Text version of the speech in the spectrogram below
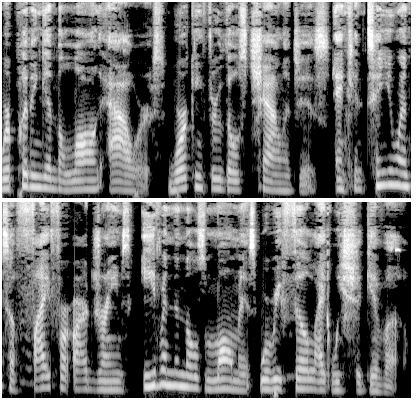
We're putting in the long hours, working through those challenges, and continuing to fight for our dreams, even in those moments where we feel like we should give up.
